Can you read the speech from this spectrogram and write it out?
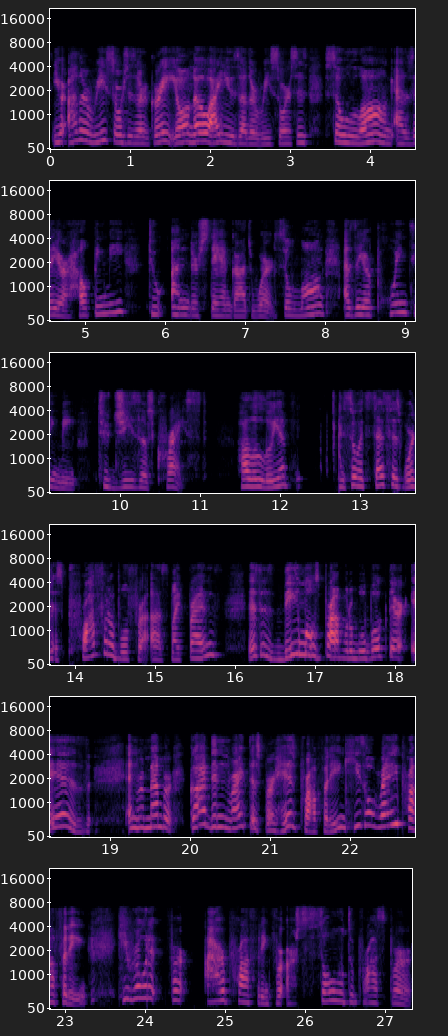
Your other resources are great. Y'all know I use other resources so long as they are helping me to understand God's word, so long as they are pointing me to Jesus Christ. Hallelujah. And so it says his word is profitable for us, my friends. This is the most profitable book there is. And remember, God didn't write this for his profiting, he's already profiting. He wrote it for our profiting, for our soul to prosper,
